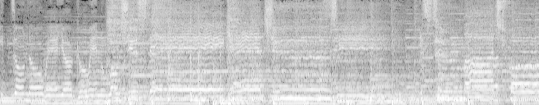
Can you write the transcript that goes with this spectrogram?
We don't know where you're going. Won't you stay? Can't you see? It's too much for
